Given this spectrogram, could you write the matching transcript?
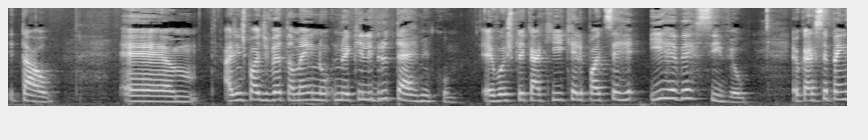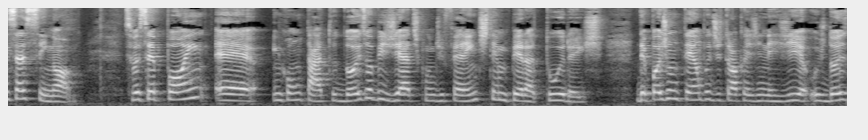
e tal. É, a gente pode ver também no, no equilíbrio térmico. Eu vou explicar aqui que ele pode ser irreversível. Eu quero que você pense assim, ó. Se você põe é, em contato dois objetos com diferentes temperaturas, depois de um tempo de troca de energia, os dois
